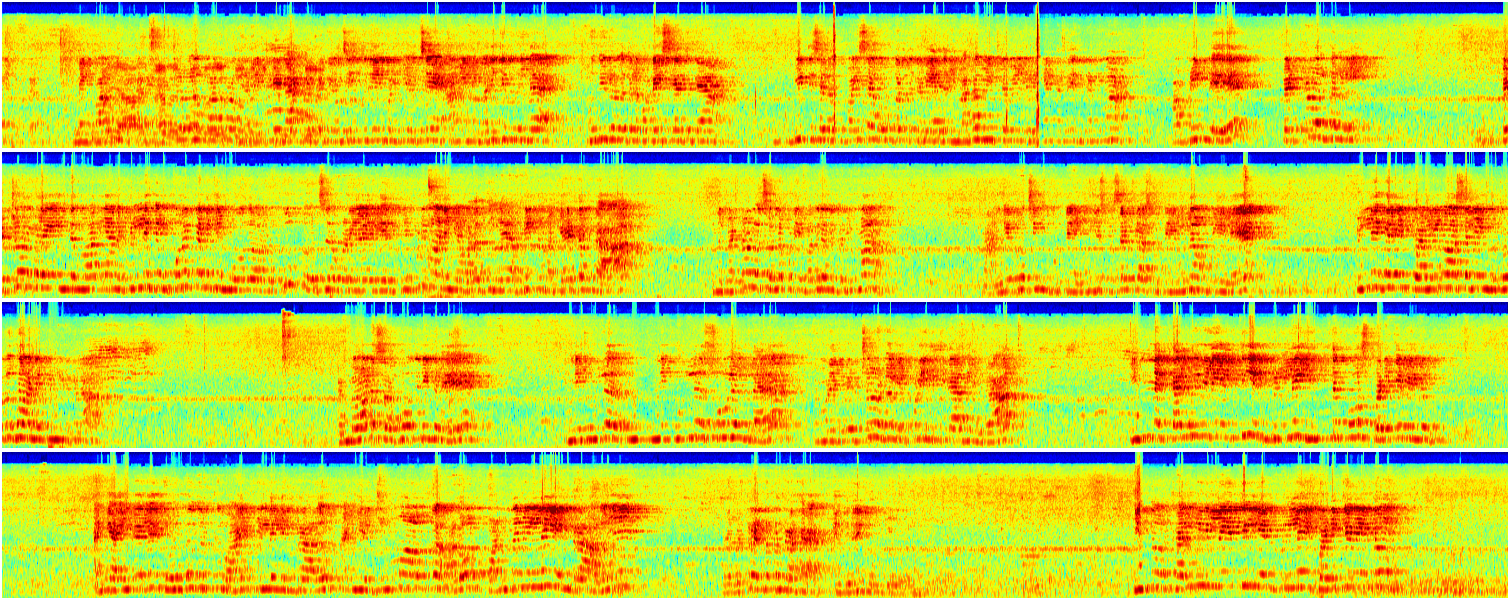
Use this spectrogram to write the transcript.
இன்னைக்கு பார்க்கிறோம் இன்னைக்கு டாக்டர் படிக்க வச்சு இன்ஜினியர் படிக்க வச்சேன் அவன் என்னை மதிக்கிறது இல்ல முதியோர் இல்லத்துல கொண்டு போய் சேர்த்துட்டேன். வீட்டு செலவுக்கு பைசா கொடுக்கறது கிடையாது. நீ மக வீட்டுல போய் ஏன்றது இருக்கணுமா? அப்படின்ட்டு பெற்றோர்கள் பெற்றோர்களை இந்த மாதிரியான பிள்ளைகள் புறக்கணிக்கும் போது அவர்கள் கூப்பிட்டு வச்சு அவருடைய எப்படிமா நீங்க வளர்த்தீங்க? அப்படின்னு நம்ம கேட்டோம்னா அந்த பெற்றோர்கள் சொல்லக்கூடிய பதில் என்ன தெரியுமா? நான் அங்கே கோச்சிங் கொடுத்தேன் இங்கே ஸ்பெஷல் கிளாஸ் கொடுத்தேன் எல்லாம் அப்படியே பிள்ளைகளை பள்ளிவாசலில் தொழுக அனுப்பினீர்களா? அன்பான சகோதரிகளே இன்னைக்கு உள்ள இன்னைக்கு உள்ள சூழல்ல நம்முடைய பெற்றோர்கள் எப்படி இருக்கிறார்கள் என்றால் இந்த கல்வி நிலையத்தில் என் பிள்ளை இந்த கோர்ஸ் படிக்க வேண்டும். அங்கே ஐவேளை தொழுவதற்கு வாய்ப்பில்லை என்றாலும் அங்கே ஜும்மாவுக்கு அலோட் பண்ணவில்லை என்றாலும் பெற்றோர் என்ன பண்றாங்க? அங்கேதான் கொண்டு இந்த ஒரு கல்வி நிலையத்தில் என் பிள்ளை படிக்க வேண்டும்.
